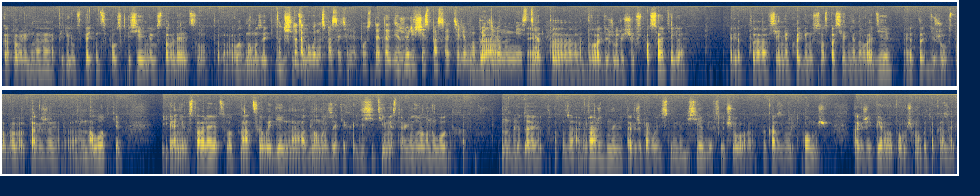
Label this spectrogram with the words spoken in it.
который на период с пятницы по воскресенье выставляется вот э, в одном из этих вот 10. Что такое водно-спасательный пост? Это дежурящие спасатели в определенном да, месте? это два дежурящих спасателя, это все необходимости спасения на воде, это дежурство также на лодке. И они выставляются вот на целый день на одном из этих 10 мест организованного отдыха наблюдают за гражданами, также проводят с ними беседы, в случае чего оказывают помощь, также и первую помощь могут оказать.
